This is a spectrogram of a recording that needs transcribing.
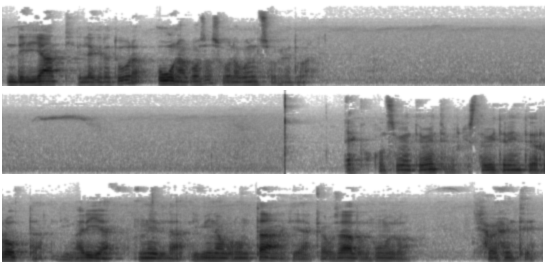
degli atti della creatura una cosa sola con il suo creatore. conseguentemente per questa vita ininterrotta di Maria nella divina volontà che ha causato un numero veramente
